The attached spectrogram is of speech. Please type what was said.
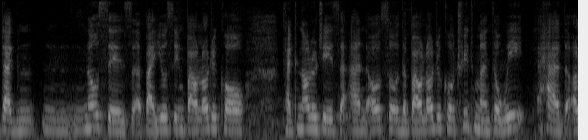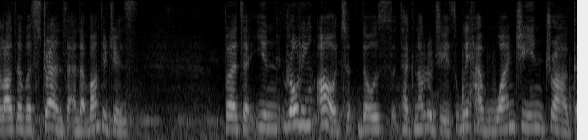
diagnosis by using biological technologies and also the biological treatment, we had a lot of strengths and advantages. But in rolling out those technologies, we have one gene drug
